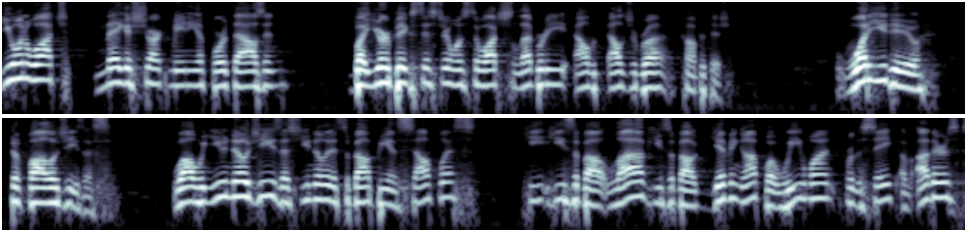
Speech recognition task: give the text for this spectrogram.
You want to watch Mega Shark Mania 4000, but your big sister wants to watch Celebrity Al- Algebra Competition. what do you do to follow Jesus? Well, when you know Jesus, you know that it's about being selfless. He, he's about love. He's about giving up what we want for the sake of others.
